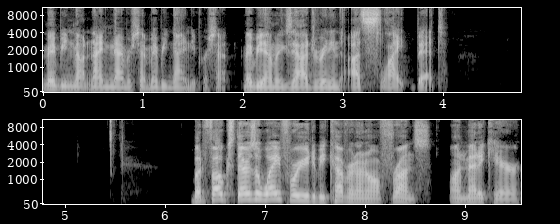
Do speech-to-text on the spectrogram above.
Maybe not 99%, maybe 90%. Maybe I'm exaggerating a slight bit. But, folks, there's a way for you to be covered on all fronts on Medicare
